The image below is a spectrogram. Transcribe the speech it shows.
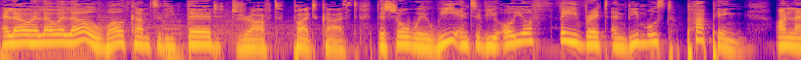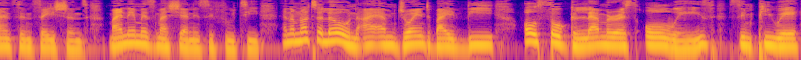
Hello, hello, hello. Welcome to the Third Draft Podcast, the show where we interview all your favorite and the most popping online sensations. My name is Mashiani Sifuti and I'm not alone. I am joined by the also glamorous always Simphiwe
